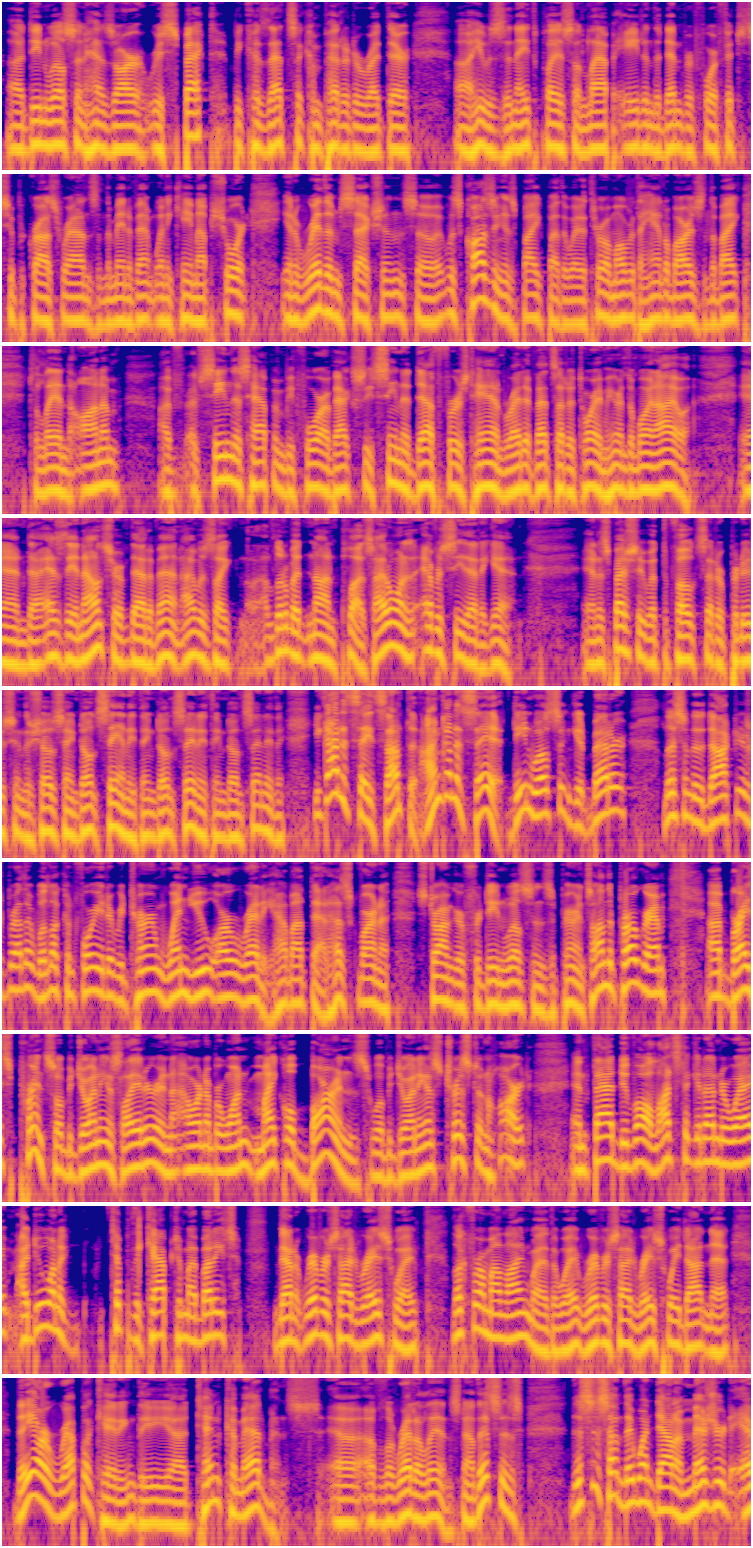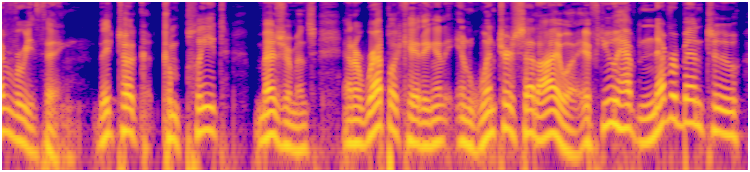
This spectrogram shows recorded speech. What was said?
Uh, Dean Wilson has our respect because that's a competitor right there. Uh, he was in eighth place on lap eight in the Denver 450 Supercross rounds in the main event when he came up short in a rhythm section. So it was causing his bike, by the way, to throw him over the handlebars of the bike to land on him. I've, I've seen this happen before. I've actually seen a death firsthand right at Vets Auditorium here in Des Moines, Iowa. And uh, as the announcer of that event, I was like a little bit nonplussed. I don't want to ever see that again and especially with the folks that are producing the show saying, don't say anything, don't say anything, don't say anything. You got to say something. I'm going to say it. Dean Wilson, get better. Listen to the doctors, brother. We're looking for you to return when you are ready. How about that? Husqvarna stronger for Dean Wilson's appearance. On the program, uh, Bryce Prince will be joining us later in hour number one. Michael Barnes will be joining us. Tristan Hart and Thad Duvall. Lots to get underway. I do want to tip of the cap to my buddies down at Riverside Raceway. Look for them online, by the way, riversideraceway.net. They are replicating the uh, Ten Commandments uh, of Loretta Lynn's. Now, this is this is something they went down and measured everything. They took complete measurements and are replicating it in Winterset, Iowa. If you have never been to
